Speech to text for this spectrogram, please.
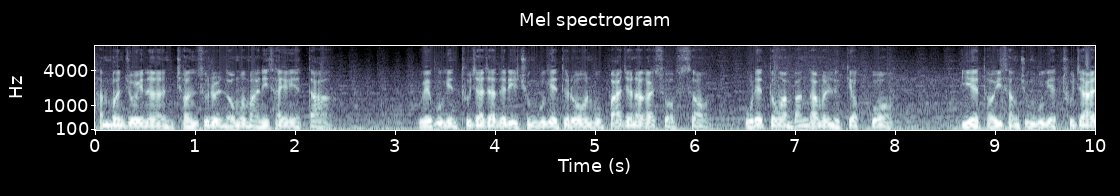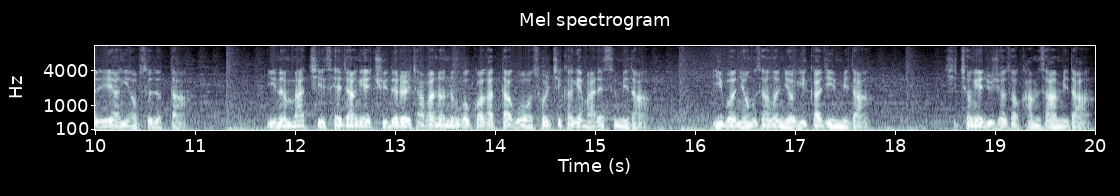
한번 조이는 전술을 너무 많이 사용했다. 외국인 투자자들이 중국에 들어온 후 빠져나갈 수 없어 오랫동안 반감을 느꼈고 이에 더 이상 중국에 투자할 의향이 없어졌다. 이는 마치 새 장에 쥐들을 잡아넣는 것과 같다고 솔직하게 말했습니다. 이번 영상은 여기까지입니다. 시청해주셔서 감사합니다.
